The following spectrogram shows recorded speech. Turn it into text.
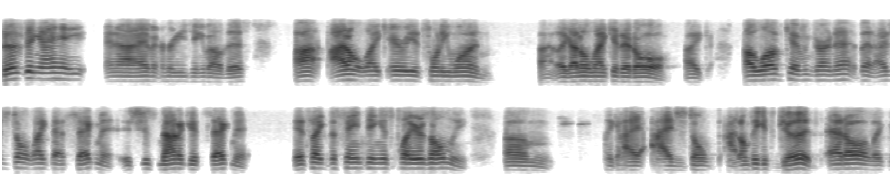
Another thing I hate, and I haven't heard anything about this. I I don't like Area 21 I, like I don't like it at all. Like I love Kevin Garnett, but I just don't like that segment. It's just not a good segment. It's like the same thing as players only. Um like I I just don't I don't think it's good at all. Like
